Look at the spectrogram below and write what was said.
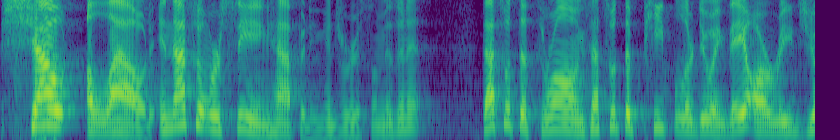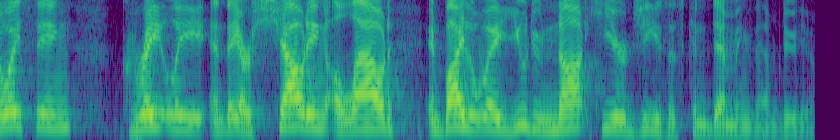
shout aloud. And that's what we're seeing happening in Jerusalem, isn't it? That's what the throngs, that's what the people are doing. They are rejoicing greatly and they are shouting aloud. And by the way, you do not hear Jesus condemning them, do you?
